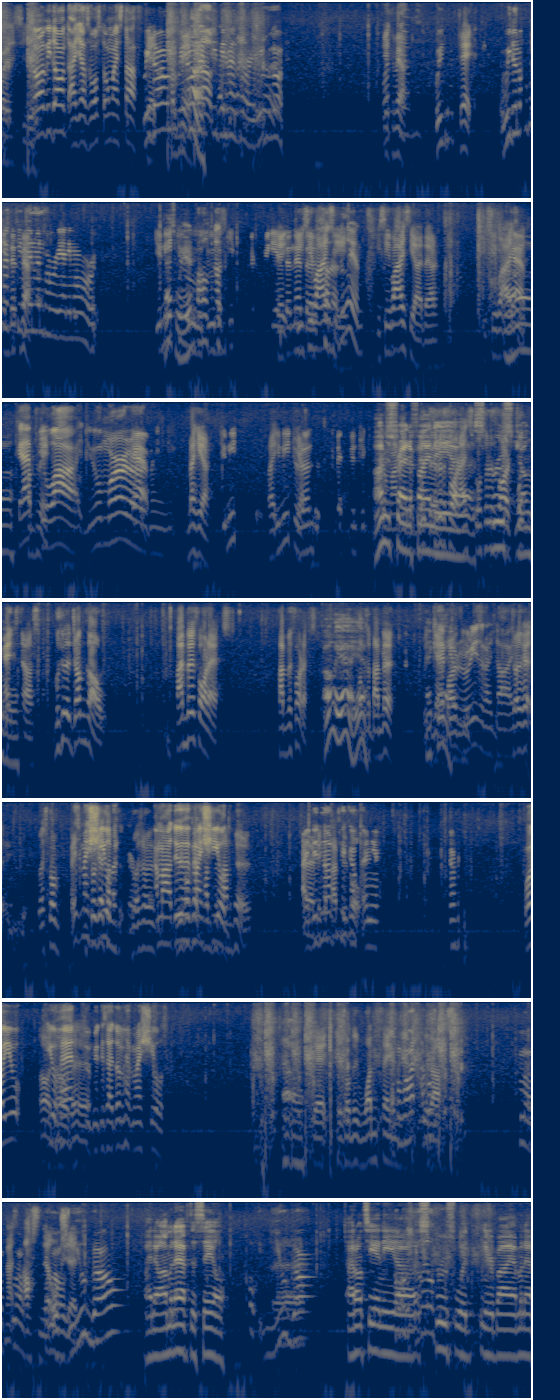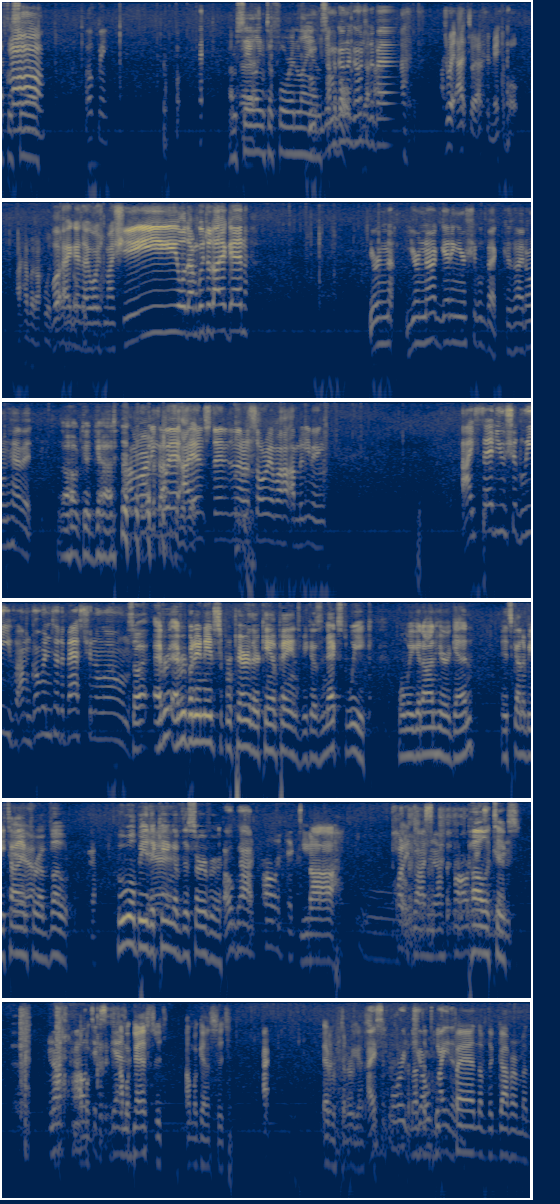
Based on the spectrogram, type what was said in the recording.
it. No, we don't. I just lost all my stuff. We Jake, don't. come We don't have Oh. keep inventory. We do not. Jake, come here. We Jake, we do not have the keep inventory anymore. You need That's to weird. Oh, do the that's- keep Hey, the you see why I see? you see what I see out there? You see what I have? Uh, Cap, Come you lied. You murdered Yeah. me. Right here. You need Right you need to here. learn the inventory I'm just trying to in the find Go nether. through the forest. uh, Go through the spruce. Look jungle. us. Look at the jungle. Bamboo forest. Bamboo forest. oh yeah, What's yeah. the bamboo? We Heck can get yeah. a You're bar- the reason I died. Let's go get- Where's my let's go shield? some- let's go- Amma, do you let's have my shield? I Uh, did not pick up any. Well, you Oh, you no, had to because I don't have my shield. Uh oh. Yeah, there's only one thing You what? with us. Come on, That's come on. us in the Come on, ocean. You go. I know. I'm gonna have to sail. You go. I don't see any Oh, uh, little- spruce wood nearby. I'm gonna have to sail. Ah, help me. I'm sailing to foreign lands. I'm gonna go to the back. Actually, wait, actually, I can make a boat. I have enough wood. Well, have I guess I washed my shield. I'm going to die again. You're not. You're not getting your shield back because I don't have it. Oh, good God. I'm running What's away. happening I again? am standing there. Sorry, I'm, I'm leaving. I said you should leave. I'm going to the bastion alone. so every everybody needs to prepare their campaigns because next week, when we get on here again, it's gonna be time Yeah. for a vote. Who will be the king of the server? Oh God, politics. Nah. Oh God, not politics. Politics. again. Not politics I'm again. against it. I'm against it. I- Everything against I it. support I'm not Joe a big Biden. fan of the government.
